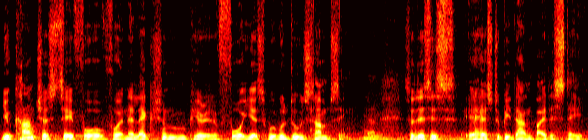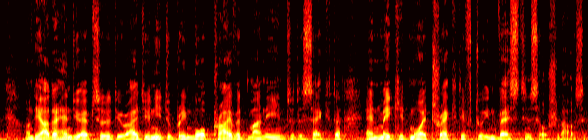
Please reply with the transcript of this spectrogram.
you can't just say for, for an election period of four years we will do something. Yeah? Mm. So this is it has to be done by the state. On the other hand, you're absolutely right. You need to bring more private money into the sector and make it more attractive to invest in social housing.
